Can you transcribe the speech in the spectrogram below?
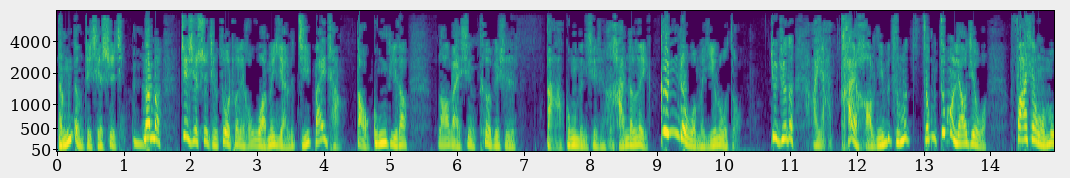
等等这些事情。嗯那么这些事情做出来以后，我们演了几百场，到工地到老百姓，特别是打工的那些人，含着泪跟着我们一路走，就觉得哎呀太好了！你们怎么怎么这么了解我？发现我们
